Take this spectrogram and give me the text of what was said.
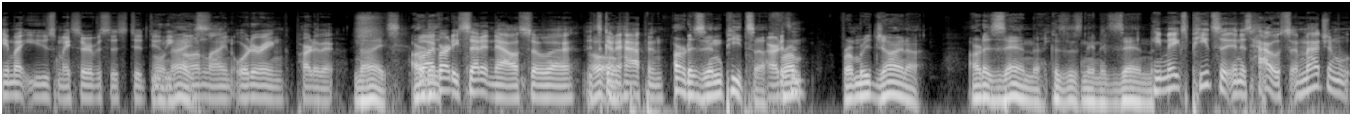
he might use my services to do Oh, the nice. online ordering part of it. Nice. Well, I've already said it now, so uh, it's going to happen. artisan pizza Artisan? from from Regina. Artisan because his name is Zen. He makes pizza in his house. Imagine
